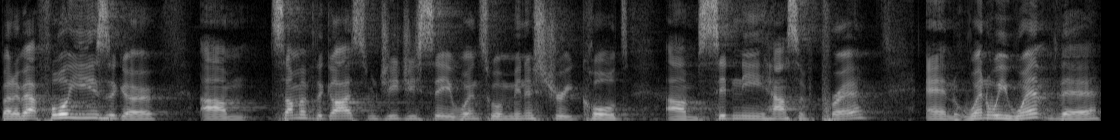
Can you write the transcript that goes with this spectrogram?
But about four years ago, um, some of the guys from GGC went to a ministry called um, Sydney House of Prayer, and when we went there,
